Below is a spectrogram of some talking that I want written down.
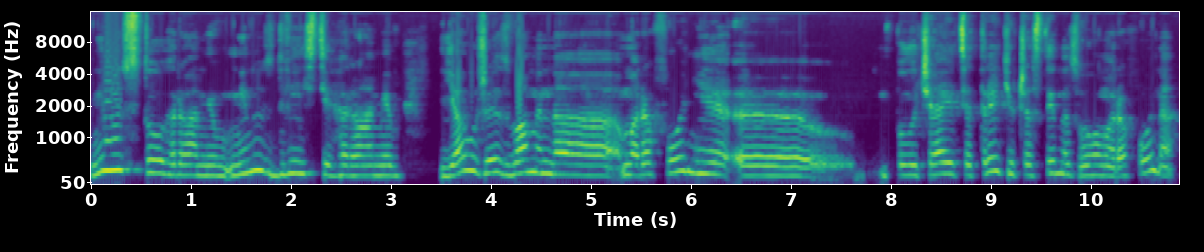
мінус 100 грамів, мінус 200 грамів. Я вже з вами на марафоні, е, третю частину свого марафона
